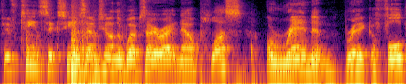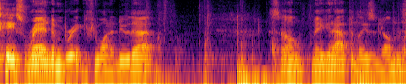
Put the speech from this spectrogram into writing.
15, 16, 17 on the website right now, plus a random break, a full case random break if you want to do that. So make it happen, ladies and gentlemen.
